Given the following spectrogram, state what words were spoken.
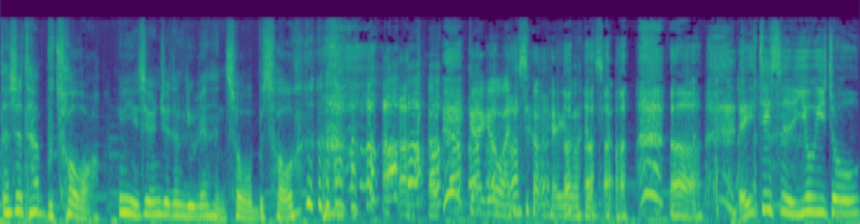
但是它不臭啊，因为有些人觉得榴莲很臭，我不臭。开个玩笑，开个玩笑。嗯，哎，这次优一周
